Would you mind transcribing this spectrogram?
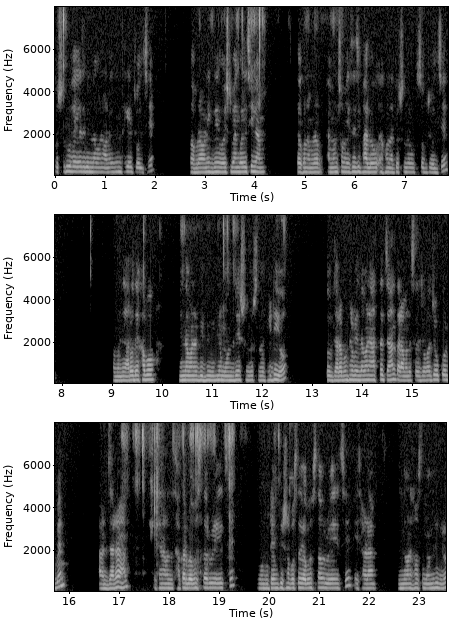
তো শুরু হয়ে গেছে বৃন্দাবনে, অনেকদিন থেকে চলছে। তো আমরা অনেকদিন ওয়েস্ট বেঙ্গলে ছিলাম। তখন আমরা এমন সময় এসেছি, ভালো, এখন এত সুন্দর উৎসব চলছে। আমাদের আরও দেখাবো বৃন্দাবনের বিভিন্ন বিভিন্ন মন্দিরের সুন্দর সুন্দর ভিডিও। তো যারা বন্ধুরা বৃন্দাবনে আসতে চান, তারা আমাদের সাথে যোগাযোগ করবেন। আর যারা এখানে আমাদের থাকার ব্যবস্থা রয়েছে এবং দু টাইম কৃষ্ণ প্রসাদের ব্যবস্থাও রয়েছে, এছাড়া বৃন্দাবনের সমস্ত মন্দিরগুলো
